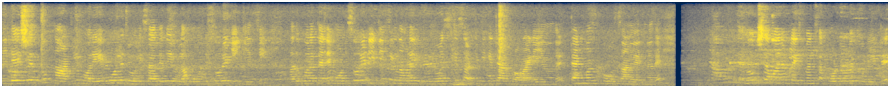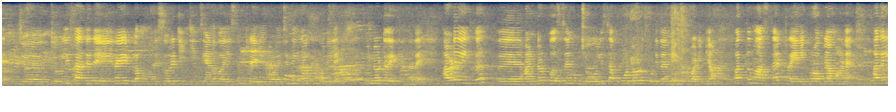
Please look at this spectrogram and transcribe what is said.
വിദേശത്തും നാട്ടിലും ഒരേപോലെ ജോലി സാധ്യതയുള്ള മോണ്ടിസോറി ടി ടി സി അതുപോലെ തന്നെ മോണ്ടിസോറി ടി ടി സിക്ക് നമ്മുടെ യൂണിവേഴ്സിറ്റി സർട്ടിഫിക്കറ്റ് ആണ് പ്രൊവൈഡ് ചെയ്യുന്നത്. ടെൻ മന്ത് കോഴ്സാണ് വരുന്നത്. നൂറ് ശതമാനം പ്ലേസ്മെന്റ് സപ്പോർട്ടോട് കൂടിയിട്ട് ജോലി സാധ്യത ഏറെയുള്ള മോണ്ടിസോറി ടി ടി സി ആണ് വൈ എസ് ട്രെയിനിങ് കോളേജ് നിങ്ങൾക്ക് മുന്നിൽ മുന്നോട്ട് വയ്ക്കുന്നത് അവിടെ നിങ്ങൾക്ക് ഹൺഡ്രഡ് പെർസെന്റ് ജോലി സപ്പോർട്ടോട് കൂടി തന്നെ നിങ്ങൾക്ക് പഠിക്കാം. പത്ത് മാസത്തെ ട്രെയിനിങ് പ്രോഗ്രാമാണ് അതിൽ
